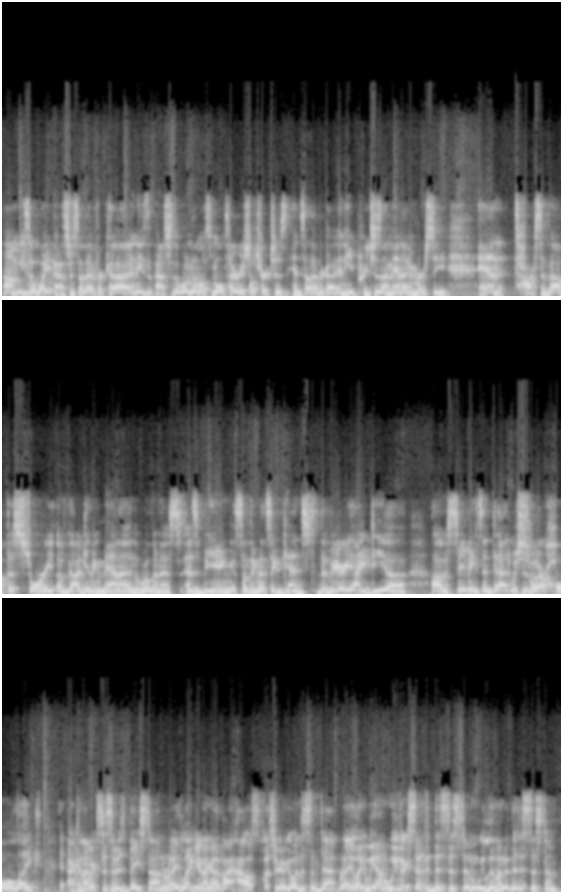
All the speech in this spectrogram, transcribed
um, he's a white pastor in South Africa, and he's the pastor of one of the most multiracial churches in South Africa. And he preaches on manna and mercy, and talks about the story of God giving manna in the wilderness as being something that's against the very idea of savings and debt, which is what our whole like economic system is based on, right? Like you're not going to buy a house unless you're going to go into some debt, right? Like we have we've accepted this system, we live under this system,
